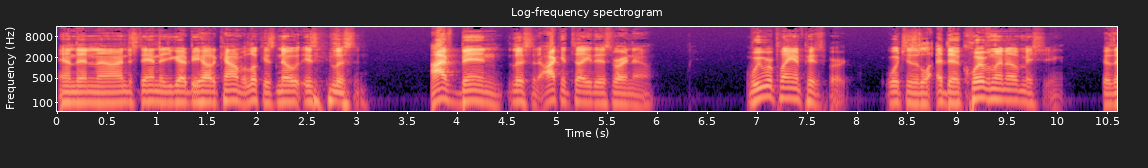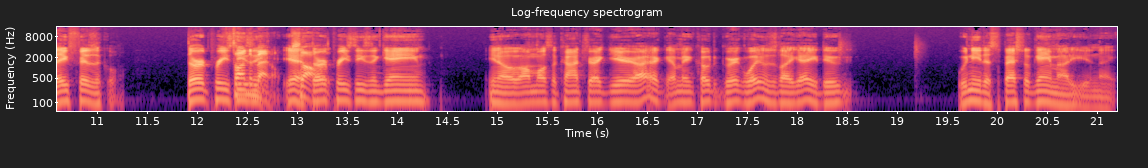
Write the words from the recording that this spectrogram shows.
and then uh, I understand that you got to be held accountable. Look, it's no, it's listen, I've been listen. I can tell you this right now. We were playing Pittsburgh, which is the equivalent of Michigan because they physical. Third preseason, Fundamental, yeah, solid. third preseason game you know, almost a contract year. I, I mean, Coach Gregg Williams is like, "Hey, dude, we need a special game out of you tonight,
